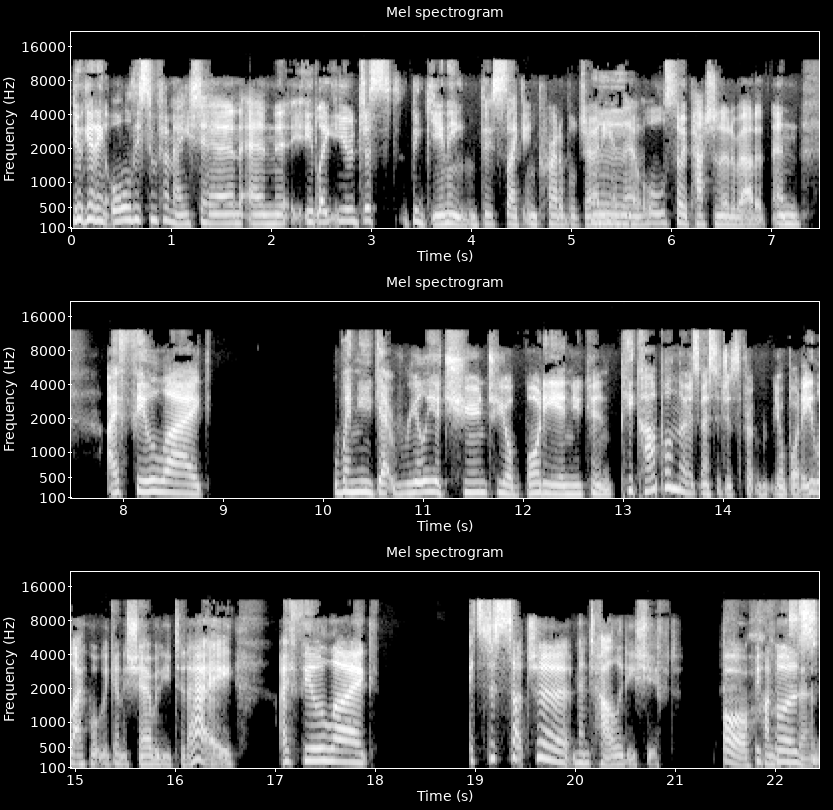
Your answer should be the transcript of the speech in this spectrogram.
you're getting all this information and it, like you're just beginning this like incredible journey and they're Mm. all so passionate about it and i feel like when you get really attuned to your body and you can pick up on those messages from your body like what we're going to share with you today i feel like it's just such a mentality shift oh, because 100%.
